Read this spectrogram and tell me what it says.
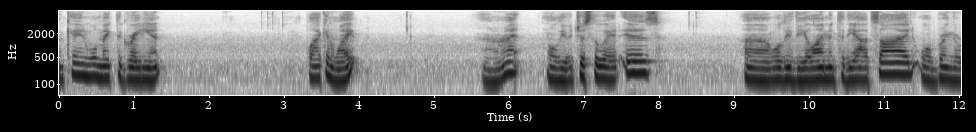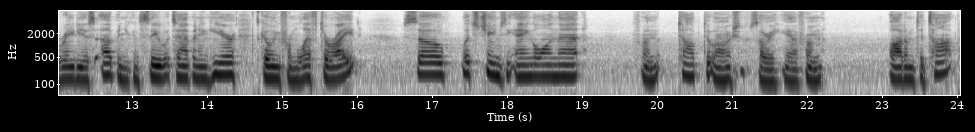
Okay, and we'll make the gradient black and white. All right, we'll leave it just the way it is. Uh, we'll leave the alignment to the outside. We'll bring the radius up and you can see what's happening here. It's going from left to right. So let's change the angle on that from top to, oh, sorry, yeah, from bottom to top.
